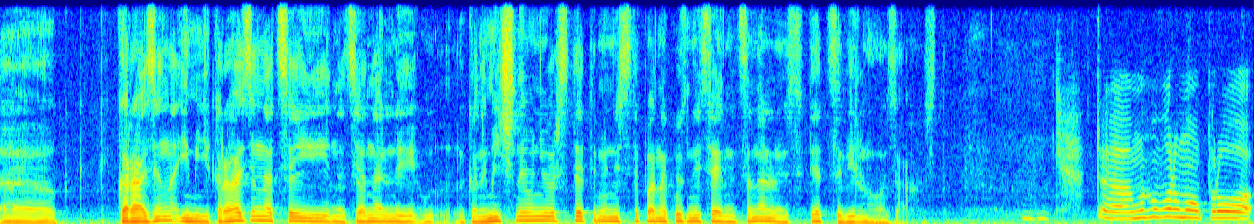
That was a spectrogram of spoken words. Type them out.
е, Каразіна, імені Каразіна, це і Національний економічний університет імені Степана Кузнеця, і Національний університет цивільного захисту. Е, Ми говоримо про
